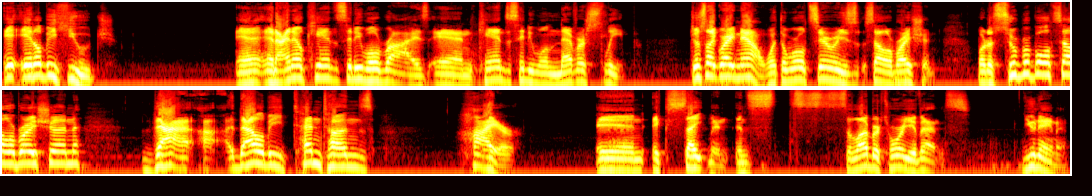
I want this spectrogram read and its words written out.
it, will be huge. And, and I know Kansas City will rise, and Kansas City will never sleep. Just like right now with the World Series celebration. But a Super Bowl celebration that uh, that'll be 10 tons higher in excitement and c- celebratory events. You name it.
